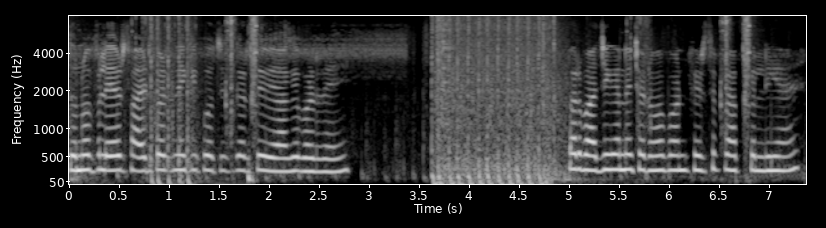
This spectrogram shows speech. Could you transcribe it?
दोनों प्लेयर फाइट करने की कोशिश करते हुए आगे बढ़ रहे हैं। पर बाजीगर ने छठवा पॉइंट फिर से प्राप्त कर लिया है।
